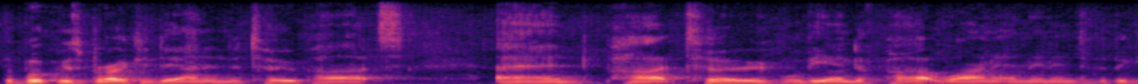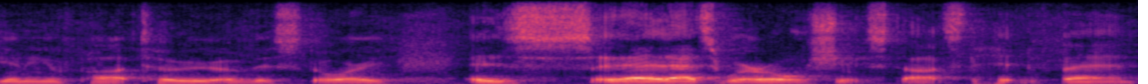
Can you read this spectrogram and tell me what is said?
The book was broken down into two parts, and part two, or the end of part one, and then into the beginning of part two of this story, is that's where all shit starts to hit the fan.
